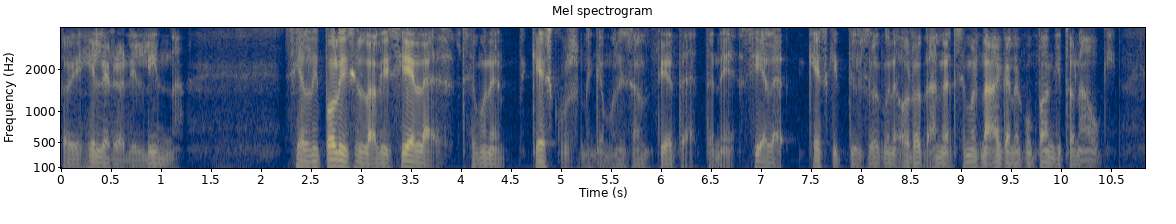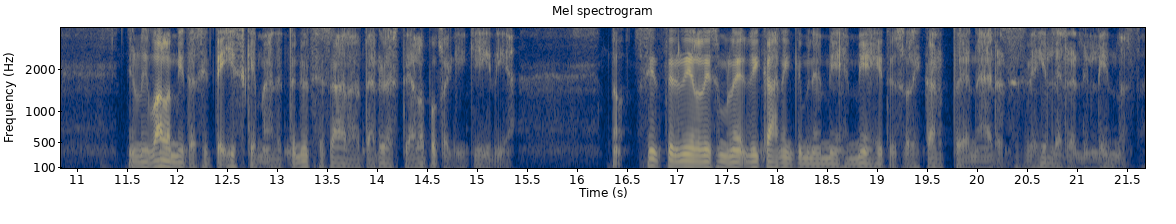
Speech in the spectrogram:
toi Hillerödin linna. Siellä oli poliisilla oli siellä semmoinen keskus, minkä mä olin saanut tietää, että ne siellä keskittyy silloin, kun ne odot aina semmoisena aikana, kun pankit on auki niin oli valmiita sitten iskemään, että nyt se saadaan tämä ryöstäjä lopultakin kiinni. Ja no sitten niillä oli semmoinen yli 20 miehen miehitys, oli karttojen ääressä se Hillerönin linnassa.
